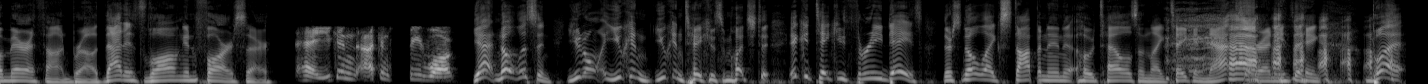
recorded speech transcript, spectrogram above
a marathon, bro. That is long and far, sir. Hey, you can. I can speed walk. Yeah, no, listen. You don't you can you can take as much to it could take you 3 days. There's no like stopping in at hotels and like taking naps or anything. But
